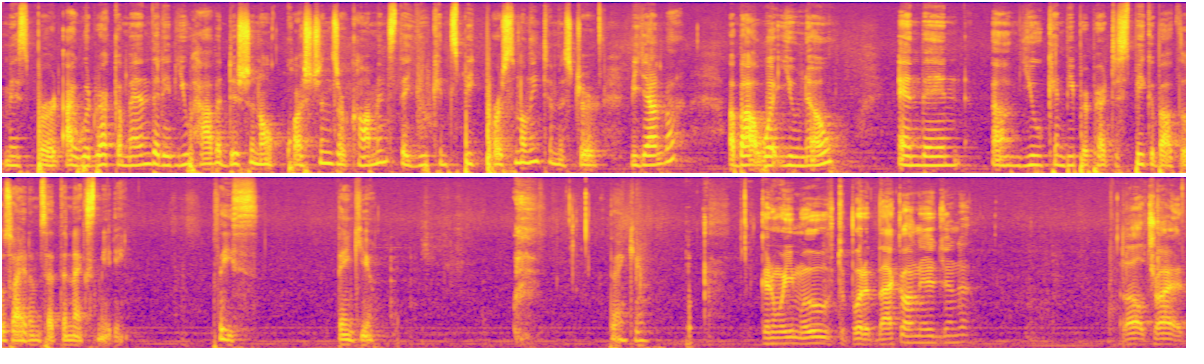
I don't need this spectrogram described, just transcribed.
Ms. Byrd, I would recommend that if you have additional questions or comments, that you can speak personally to Mr. Villalba about what you know, and then um, you can be prepared to speak about those items at the next meeting. Please. Thank you. Thank you. Can we move to put it back on the agenda? I'll try it.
